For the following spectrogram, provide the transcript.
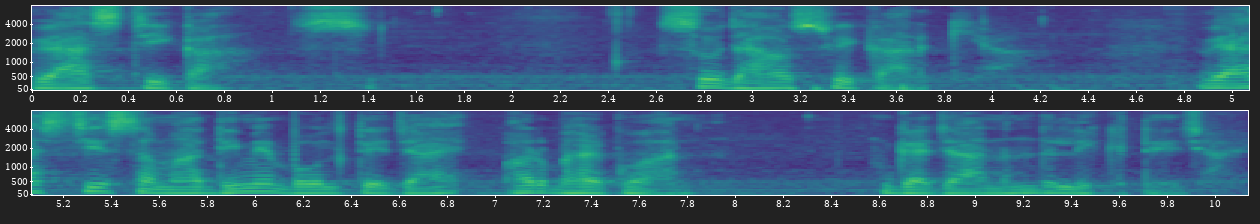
व्यास जी का सुझाव स्वीकार किया। व्यास जी समाधि में बोलते जाए और भगवान गजानंद लिखते जाए।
